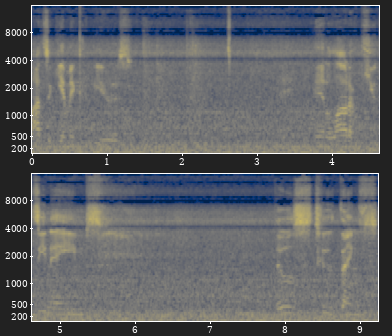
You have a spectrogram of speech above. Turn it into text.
lots of gimmick beers, and a lot of cutesy names. Those two things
